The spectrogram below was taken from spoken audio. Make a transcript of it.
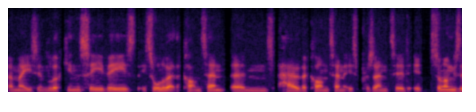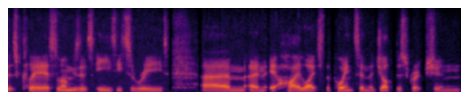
amazing looking CVs. It's all about the content and how the content is presented. It so long as it's clear, so long as it's easy to read, um, and it highlights the points in the job description.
